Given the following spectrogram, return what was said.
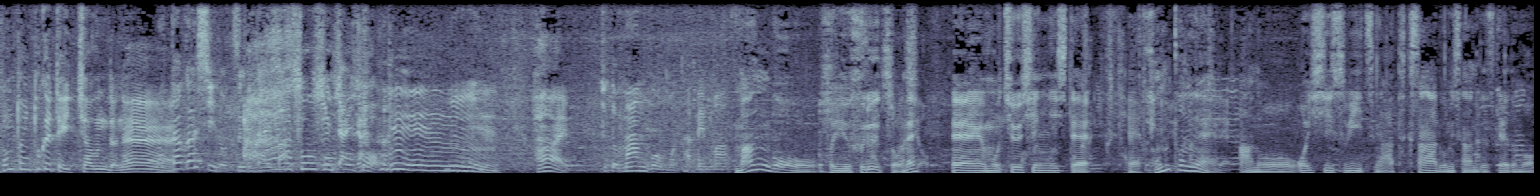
本当に溶けていっちゃうんでね。綿菓子の冷たいバッそうそうそうそう。うんうんうん、うん、はいちょっとマンゴーも食べます。マンゴーというフルーツをねえー、もう中心にして、えー、本当にね、あの美味しいスイーツがたくさんあるお店なんですけれども、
